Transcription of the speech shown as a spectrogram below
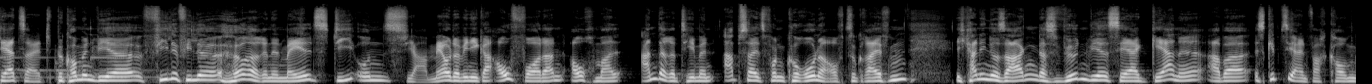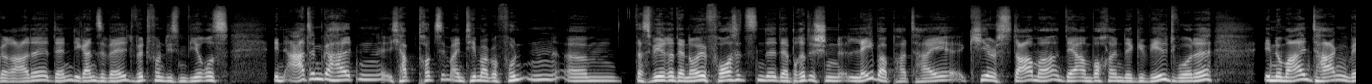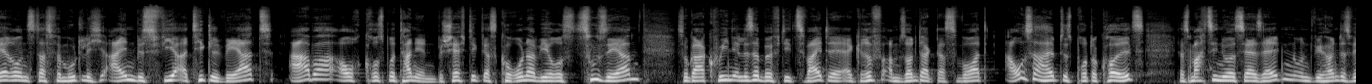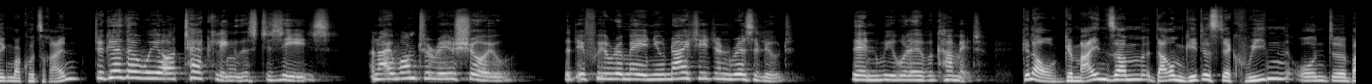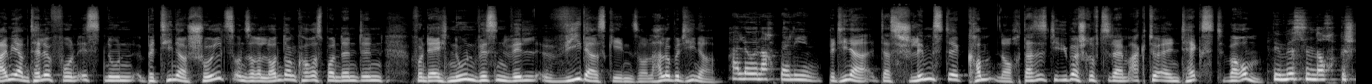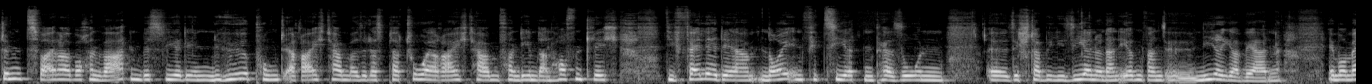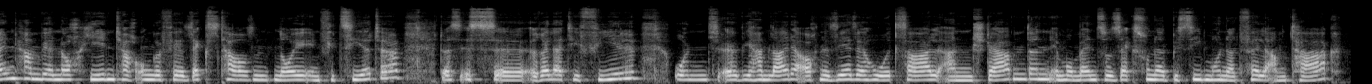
Derzeit bekommen wir viele, viele Hörerinnen-Mails, die uns ja mehr oder weniger auffordern, auch mal andere Themen abseits von Corona aufzugreifen. Ich kann Ihnen nur sagen, das würden wir sehr gerne, aber es gibt sie einfach kaum gerade, denn die ganze Welt wird von diesem Virus in Atem gehalten. Ich habe trotzdem ein Thema gefunden. Ähm, das wäre der neue Vorsitzende der britischen Labour-Partei, Keir Starmer, der am Wochenende gewählt wurde. In normalen Tagen wäre uns das vermutlich ein bis vier Artikel wert, aber auch Großbritannien beschäftigt das Coronavirus zu sehr. Sogar Queen Elizabeth II. ergriff am Sonntag das Wort außerhalb des Protokolls. Das macht sie nur sehr selten und wir hören deswegen mal kurz rein. Together we are tackling this disease and I want to reassure you that if we remain united and resolute, then we will overcome it. Genau, gemeinsam, darum geht es der Queen. Und äh, bei mir am Telefon ist nun Bettina Schulz, unsere London-Korrespondentin, von der ich nun wissen will, wie das gehen soll. Hallo Bettina. Hallo nach Berlin. Bettina, das Schlimmste kommt noch. Das ist die Überschrift zu deinem aktuellen Text. Warum? Wir müssen noch bestimmt zwei, drei Wochen warten, bis wir den Höhepunkt erreicht haben, also das Plateau erreicht haben, von dem dann hoffentlich die Fälle der neu infizierten Personen äh, sich stabilisieren und dann irgendwann äh, niedriger werden. Im Moment haben wir noch jeden Tag ungefähr 6000 neue Infizierte. Das ist äh, relativ viel. Und äh, wir haben leider auch eine sehr, sehr hohe Zahl an Sterbenden. Im Moment so 600 bis 700 Fälle am Tag.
